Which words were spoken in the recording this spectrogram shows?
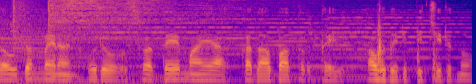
ഗൗതം മേനോൻ ഒരു ശ്രദ്ധേയമായ കഥാപാത്രത്തെ അവതരിപ്പിച്ചിരുന്നു.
